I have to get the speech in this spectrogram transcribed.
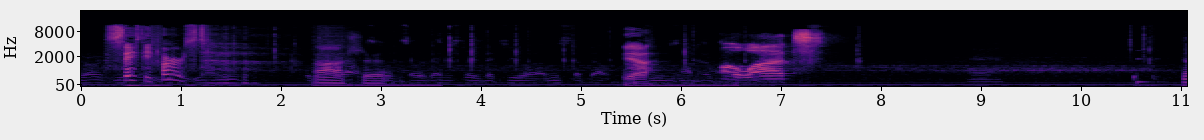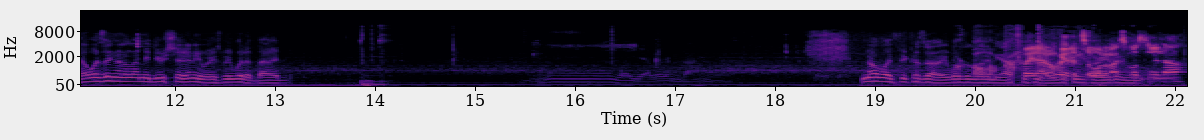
bro. You Safety first. you know what I mean? It's Ah, shit. Yeah. so it registers that you, uh, we stepped out. Yeah. You just have to- Oh what? Yeah. That wasn't gonna let me do shit anyways, we would have died. Mm, well, yeah, we're gonna die anyway. No, but it's because uh, it wasn't letting me access Wait, I don't get it. So what am I even- supposed to do now?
